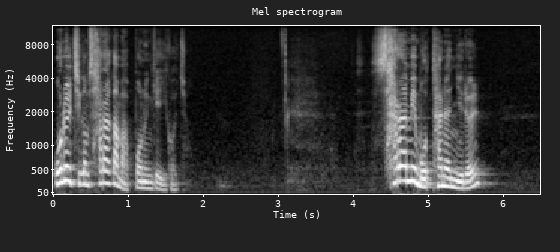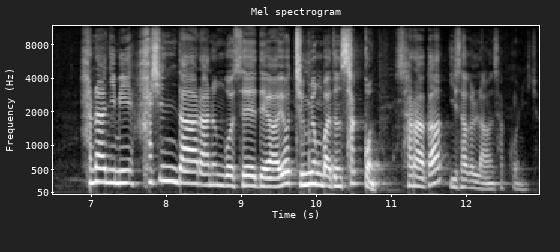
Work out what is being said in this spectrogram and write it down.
오늘 지금 사라가 맛보는 게 이거죠. 사람이 못하는 일을 하나님이 하신다라는 것에 대하여 증명받은 사건 사라가 이삭을 낳은 사건이죠.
